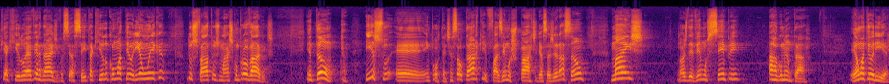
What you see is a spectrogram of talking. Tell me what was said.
que aquilo é verdade, você aceita aquilo como a teoria única dos fatos mais comprováveis. Então, isso é importante ressaltar que fazemos parte dessa geração, mas nós devemos sempre argumentar. É uma teoria,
